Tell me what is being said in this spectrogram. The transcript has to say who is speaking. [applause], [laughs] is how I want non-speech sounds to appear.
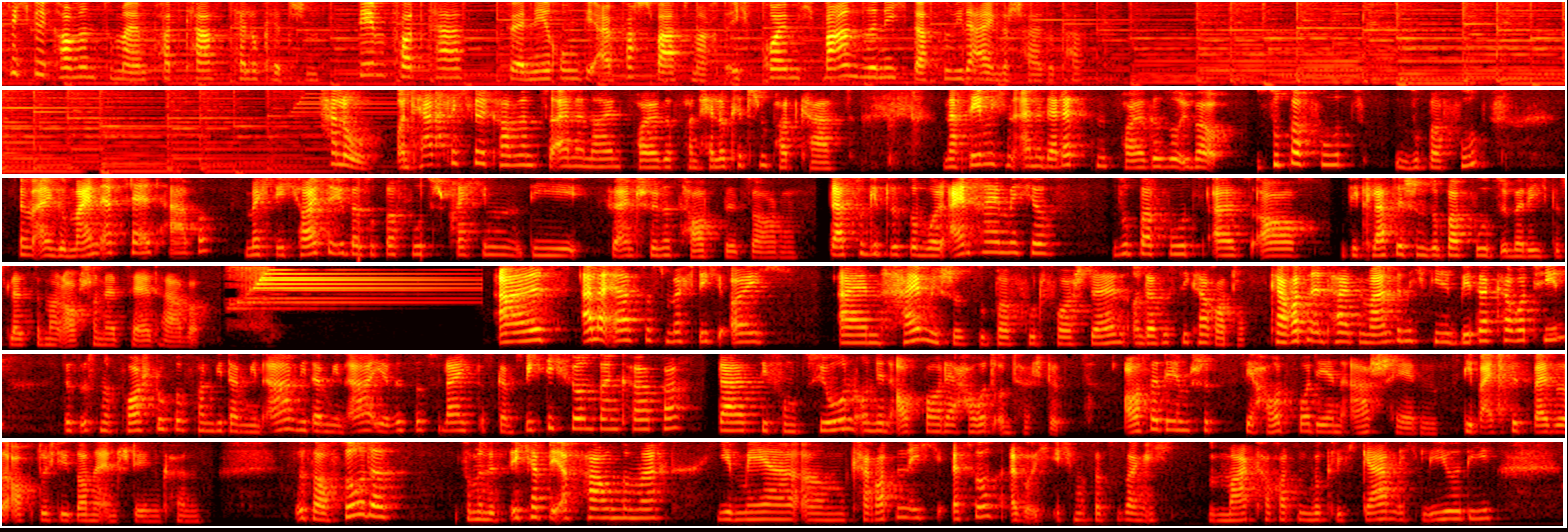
Speaker 1: Herzlich willkommen zu meinem Podcast Hello Kitchen, dem Podcast für Ernährung, die einfach Spaß macht. Ich freue mich wahnsinnig, dass du wieder eingeschaltet hast. Hallo und herzlich willkommen zu einer neuen Folge von Hello Kitchen Podcast. Nachdem ich in einer der letzten Folge so über Superfoods, Superfoods im Allgemeinen erzählt habe, möchte ich heute über Superfoods sprechen, die für ein schönes Hautbild sorgen. Dazu gibt es sowohl einheimische Superfoods als auch die klassischen Superfoods, über die ich das letzte Mal auch schon erzählt habe. Als allererstes möchte ich euch ein heimisches Superfood vorstellen und das ist die Karotte. Karotten enthalten wahnsinnig viel Beta-Carotin. Das ist eine Vorstufe von Vitamin A. Vitamin A, ihr wisst es vielleicht, ist ganz wichtig für unseren Körper, da es die Funktion und den Aufbau der Haut unterstützt. Außerdem schützt es die Haut vor DNA-Schäden, die beispielsweise auch durch die Sonne entstehen können. Es ist auch so, dass, zumindest ich habe die Erfahrung gemacht, je mehr ähm, Karotten ich esse, also ich, ich muss dazu sagen, ich mag Karotten wirklich gern, ich liebe die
